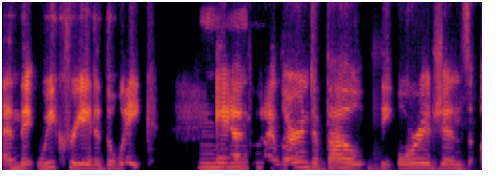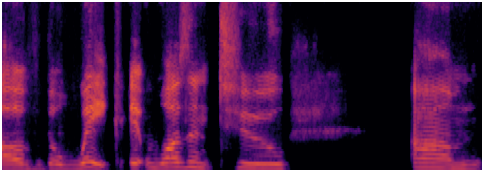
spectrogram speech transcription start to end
and they, we created the wake Mm-hmm. And when I learned about the origins of the wake, it wasn't to um,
